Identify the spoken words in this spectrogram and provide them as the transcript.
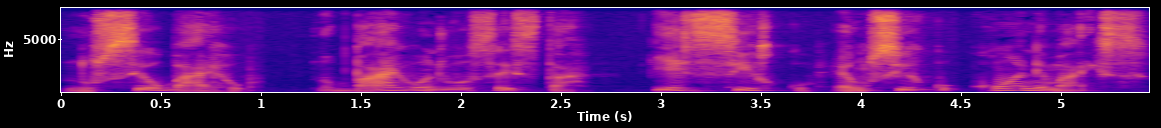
no seu bairro, no bairro onde você está, e esse circo é um circo com animais.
